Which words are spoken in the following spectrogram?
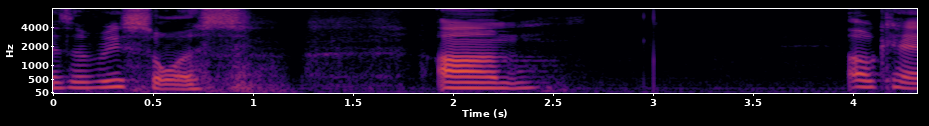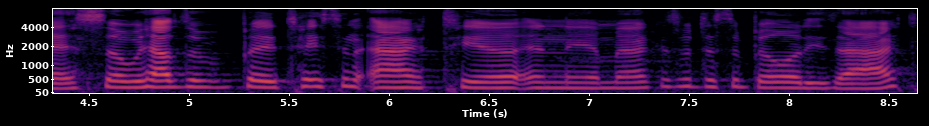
is a resource. Um, okay, so we have the Rehabilitation Act here and the Americans with Disabilities Act.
